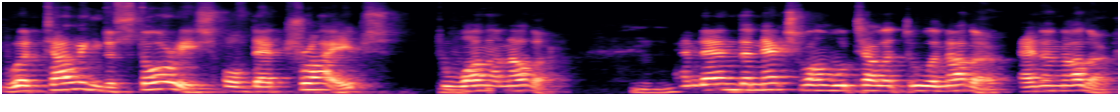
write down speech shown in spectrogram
were telling the stories of their tribes to mm-hmm. one another. Mm-hmm. And then the next one would tell it to another and another.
